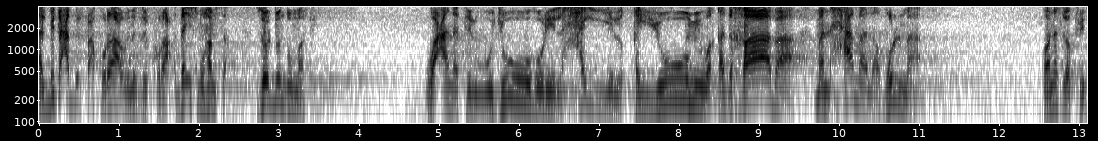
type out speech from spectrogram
البتعب بيرفع كراع وينزل كراع. ده اسمه همسة. زول بينضم ما في. وعنت الوجوه للحي القيوم وقد خاب من حمل ظلما. والناس واقفين.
